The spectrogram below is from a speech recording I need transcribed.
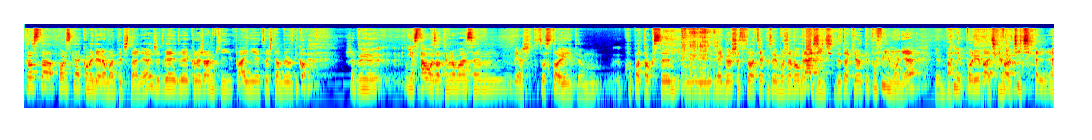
prosta polska komedia romantyczna, nie? Że dwie, dwie koleżanki fajnie coś tam były, tylko żeby nie stało za tym romansem, wiesz, to co stoi, tam kupa toksyn i najgorsza sytuacja, jaką sobie można wyobrazić do takiego typu filmu, nie? Bany porywać, gwałciciel, nie?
